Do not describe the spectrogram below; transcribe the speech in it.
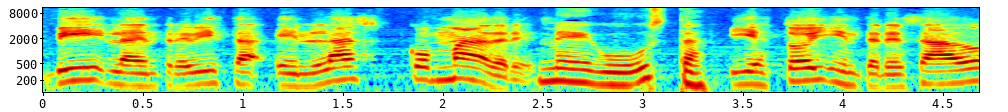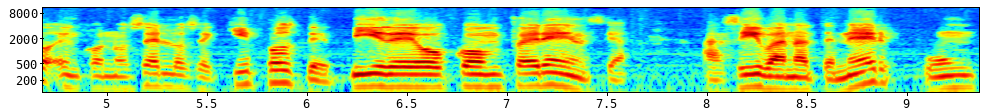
vi la entrevista en Las Comadres. Me gusta. Y estoy interesado en conocer los equipos de videoconferencia. Así van a tener un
